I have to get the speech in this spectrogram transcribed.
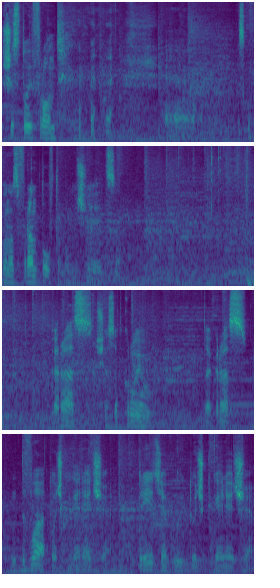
шестой фронт. Э, сколько у нас фронтов-то получается? Раз. Сейчас откроем. Так, раз. Два точка горячая. Третья будет точка горячая.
